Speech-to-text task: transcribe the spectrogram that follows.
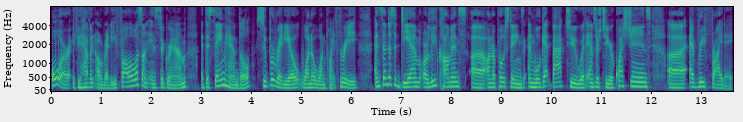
Or if you haven't already, follow us on Instagram at the same handle, superradio101.3, and send us a DM or leave comments uh, on our postings, and we'll get back to you with answers to your questions uh, every Friday.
